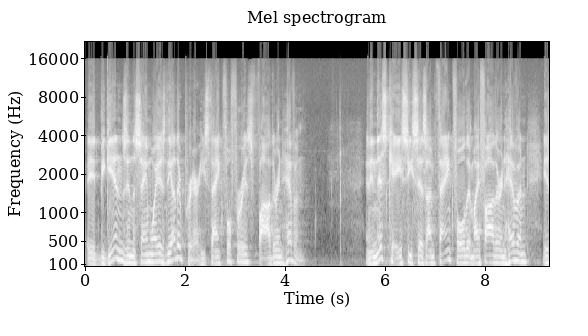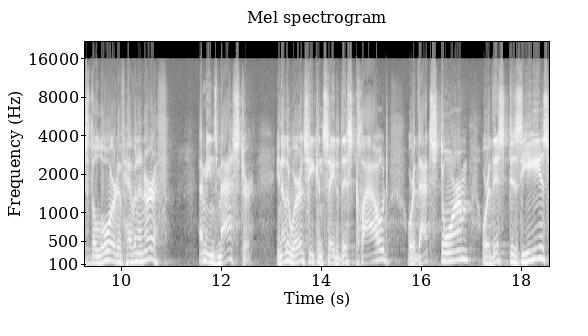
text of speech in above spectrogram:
It begins in the same way as the other prayer. He's thankful for his Father in heaven. And in this case, he says, I'm thankful that my Father in heaven is the Lord of heaven and earth. That means master. In other words, he can say to this cloud, or that storm, or this disease,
